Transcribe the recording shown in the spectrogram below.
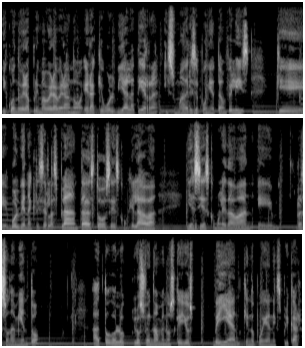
y cuando era primavera-verano era que volvía a la tierra y su madre se ponía tan feliz que volvían a crecer las plantas, todo se descongelaba y así es como le daban eh, razonamiento a todos los fenómenos que ellos veían que no podían explicar.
